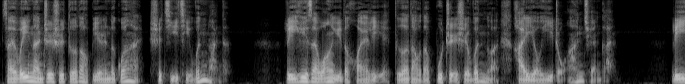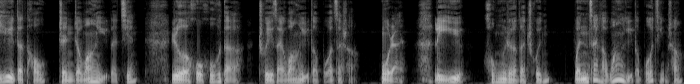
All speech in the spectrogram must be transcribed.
在危难之时得到别人的关爱，是极其温暖的。李玉在王宇的怀里得到的不只是温暖，还有一种安全感。李玉的头枕着王宇的肩，热乎乎的吹在王宇的脖子上。蓦然，李玉。红热的唇吻在了汪宇的脖颈上，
